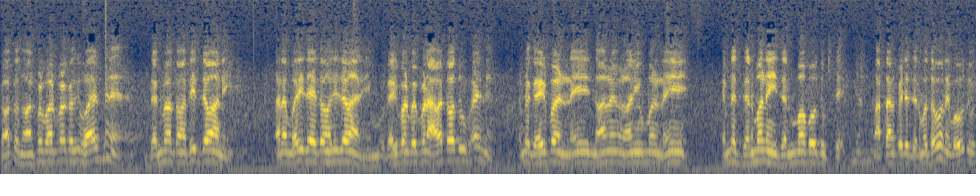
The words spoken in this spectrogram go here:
તો તો નાનપણ બાનપણ કશું હોય જ ને. જન્મ્યો તો નથી જ જવાની. અને મરી જાય તો હજી જવાની. ગરીબણ પણ આવે તો દુઃખ હોય ને. એમને ગરીબણ નહીં નાની નાની ઉંમર નહીં. એમને જન્મ નહીં. જન્મ બહુ દુઃખ છે. માતાના પેટે જન્મ થયો ને બહુ દુઃખ.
